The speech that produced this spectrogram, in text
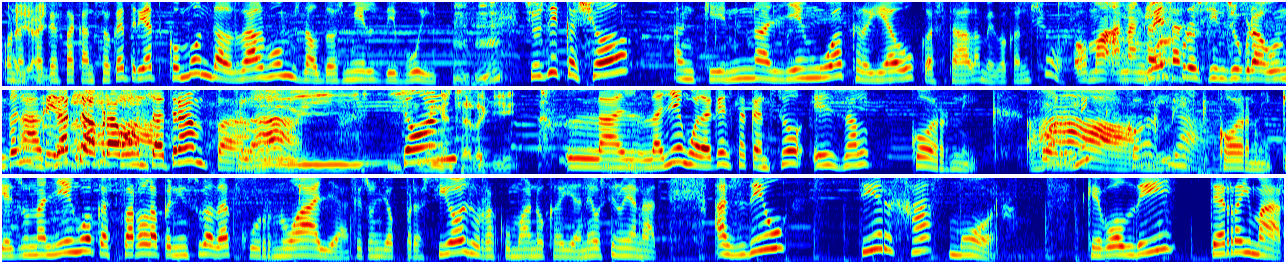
on Ai, està ai. aquesta cançó que he triat, com un dels àlbums del 2018. Mhm. Si us dic això, en quina llengua creieu que està la meva cançó? Home, en anglès, però si ens ho preguntes és que hi ha Exacte, trampa. pregunta trampa. Clar. Ui, Doncs- aquí. La, la llengua d'aquesta cançó és el còrnic. Ah, Còrnic? mira. Còrnic, que és una llengua que es parla a la península de Cornualla, que és un lloc preciós, us recomano que hi aneu si no hi ha anat. Es diu Tirha Mor, que vol dir terra i mar.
